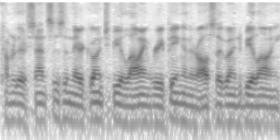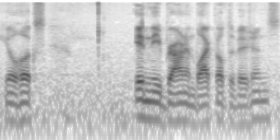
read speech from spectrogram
come to their senses, and they're going to be allowing reaping, and they're also going to be allowing heel hooks in the brown and black belt divisions.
